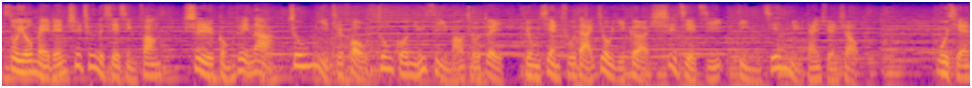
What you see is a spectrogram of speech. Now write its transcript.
素有“美人”之称的谢杏芳，是龚瑞娜、周密之后中国女子羽毛球队涌现出的又一个世界级顶尖女单选手。目前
